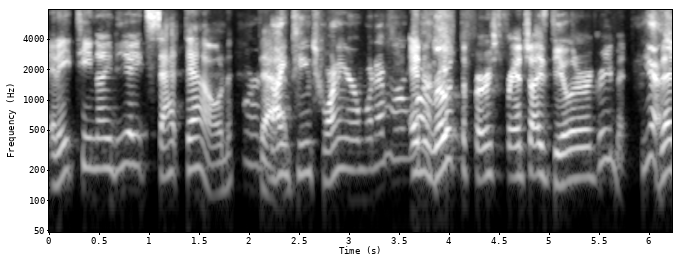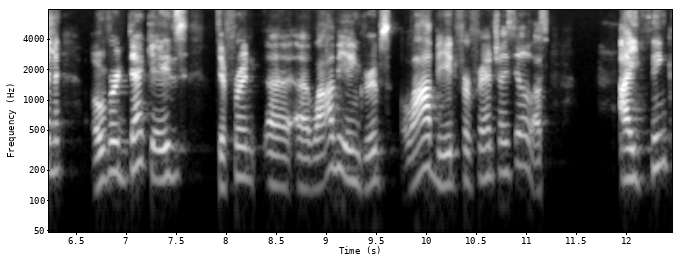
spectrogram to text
in 1898 sat down Or that- 1920 or whatever and wrote the first franchise dealer agreement. Yes. Then over decades, different uh, uh, lobbying groups lobbied for franchise dealer laws. I think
